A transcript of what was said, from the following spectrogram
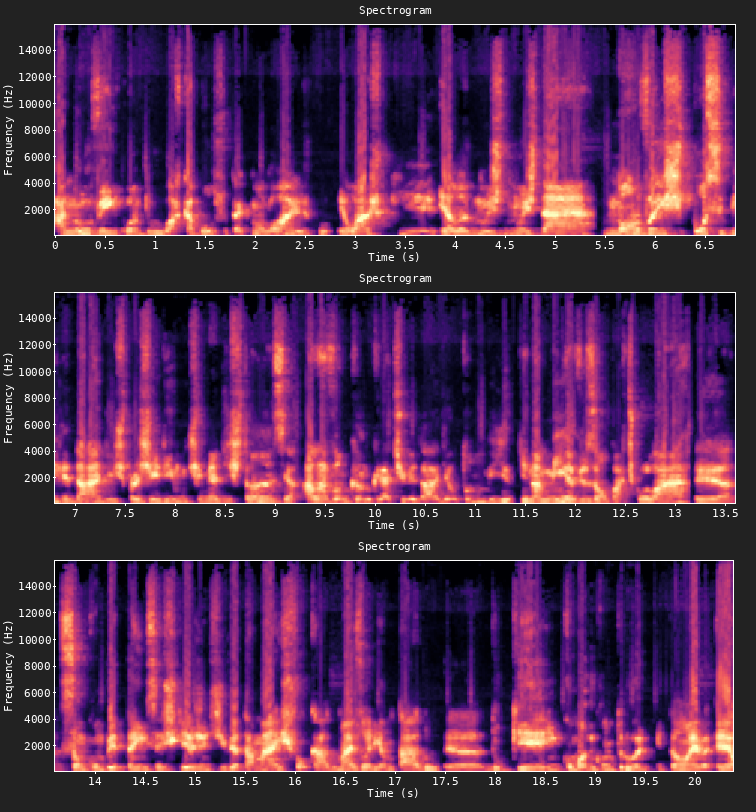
a nuvem, enquanto arcabouço tecnológico, eu acho que ela nos, nos dá novas possibilidades para gerir um time à distância, alavancando criatividade e autonomia, que na minha visão particular é, são competências que a gente devia estar mais focado, mais orientado é, do que em comando e controle. Então é, é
